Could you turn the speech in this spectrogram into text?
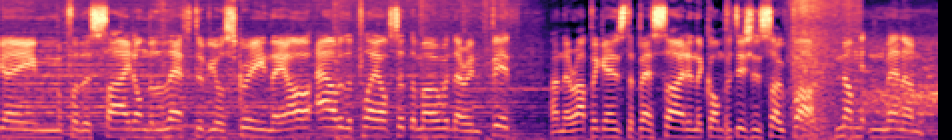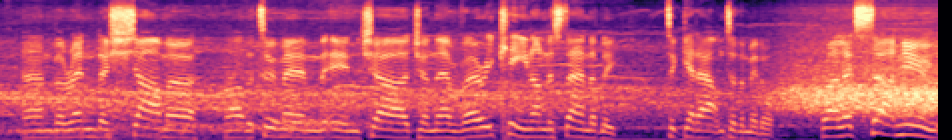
game for the side on the left of your screen. They are out of the playoffs at the moment. They're in fifth and they're up against the best side in the competition so far. Nitin Menon and Virender Sharma are the two men in charge and they're very keen, understandably, to get out into the middle. Right, let's start new.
